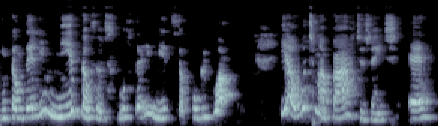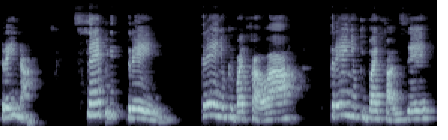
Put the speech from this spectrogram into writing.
Então, delimita o seu discurso, delimita o seu público-alvo. E a última parte, gente, é treinar. Sempre treine. Treine o que vai falar, treine o que vai fazer,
